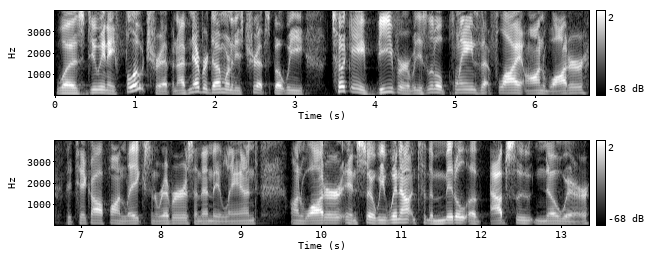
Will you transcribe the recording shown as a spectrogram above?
was doing a float trip. And I've never done one of these trips, but we took a beaver with these little planes that fly on water. They take off on lakes and rivers and then they land on water. And so we went out into the middle of absolute nowhere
